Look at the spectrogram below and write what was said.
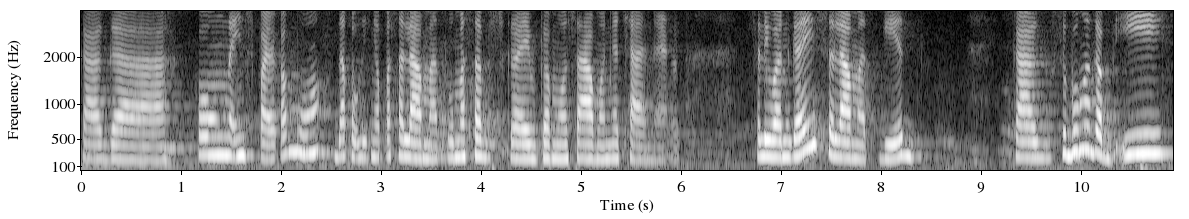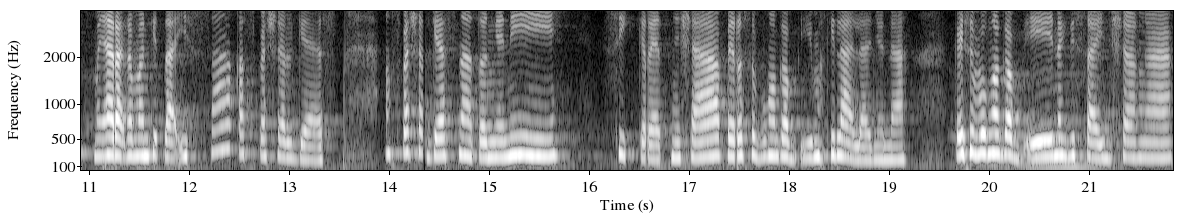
Kag ah, kung na-inspire ka mo, dako gid nga pasalamat kung ma-subscribe ka mo sa amon nga channel. Saliwan guys, salamat gid. Kag subong nga gabi, may ara naman kita isa ka special guest. Ang special guest naton nga ni secret ni siya, pero subong nga gabi makilala nyo na. Kay subong nga gabi nag-decide siya nga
